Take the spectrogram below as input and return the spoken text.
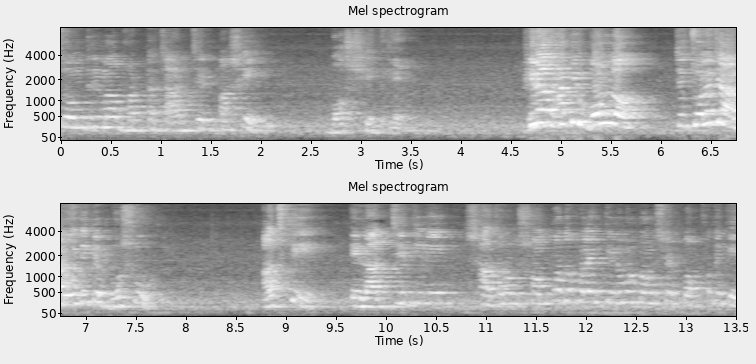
চন্দ্রিমা ভট্টাচার্যের পাশে বসিয়ে দিলেন। ফিরাদ হাকিম বলল যে, চলে যান, ওইদিকে বসুন। আজকে এই রাজ্যের যিনি সাধারণ সম্পাদক হলেন, তৃণমূল কংগ্রেসের পক্ষ থেকে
